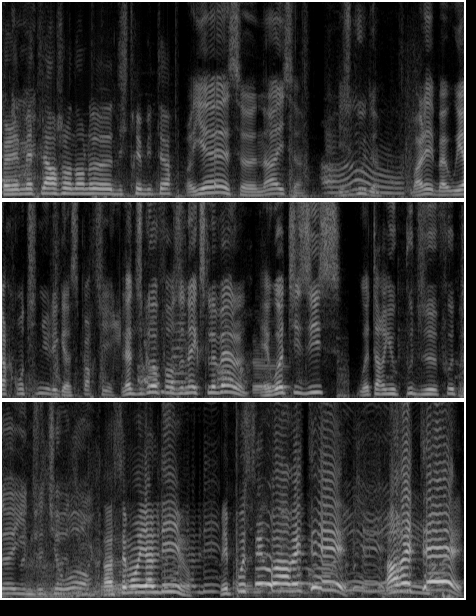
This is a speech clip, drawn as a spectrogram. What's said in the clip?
Fallait mettre l'argent dans le distributeur. Oh, Yes, uh, nice. It's good. Bon allez, bah we are continue les gars, c'est parti. Let's go for the next level. Et what is this? What are you put the fauteuil in the tiroir? Ah c'est bon, il y a le livre. Mais poussez-vous, arrêtez Arrêtez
